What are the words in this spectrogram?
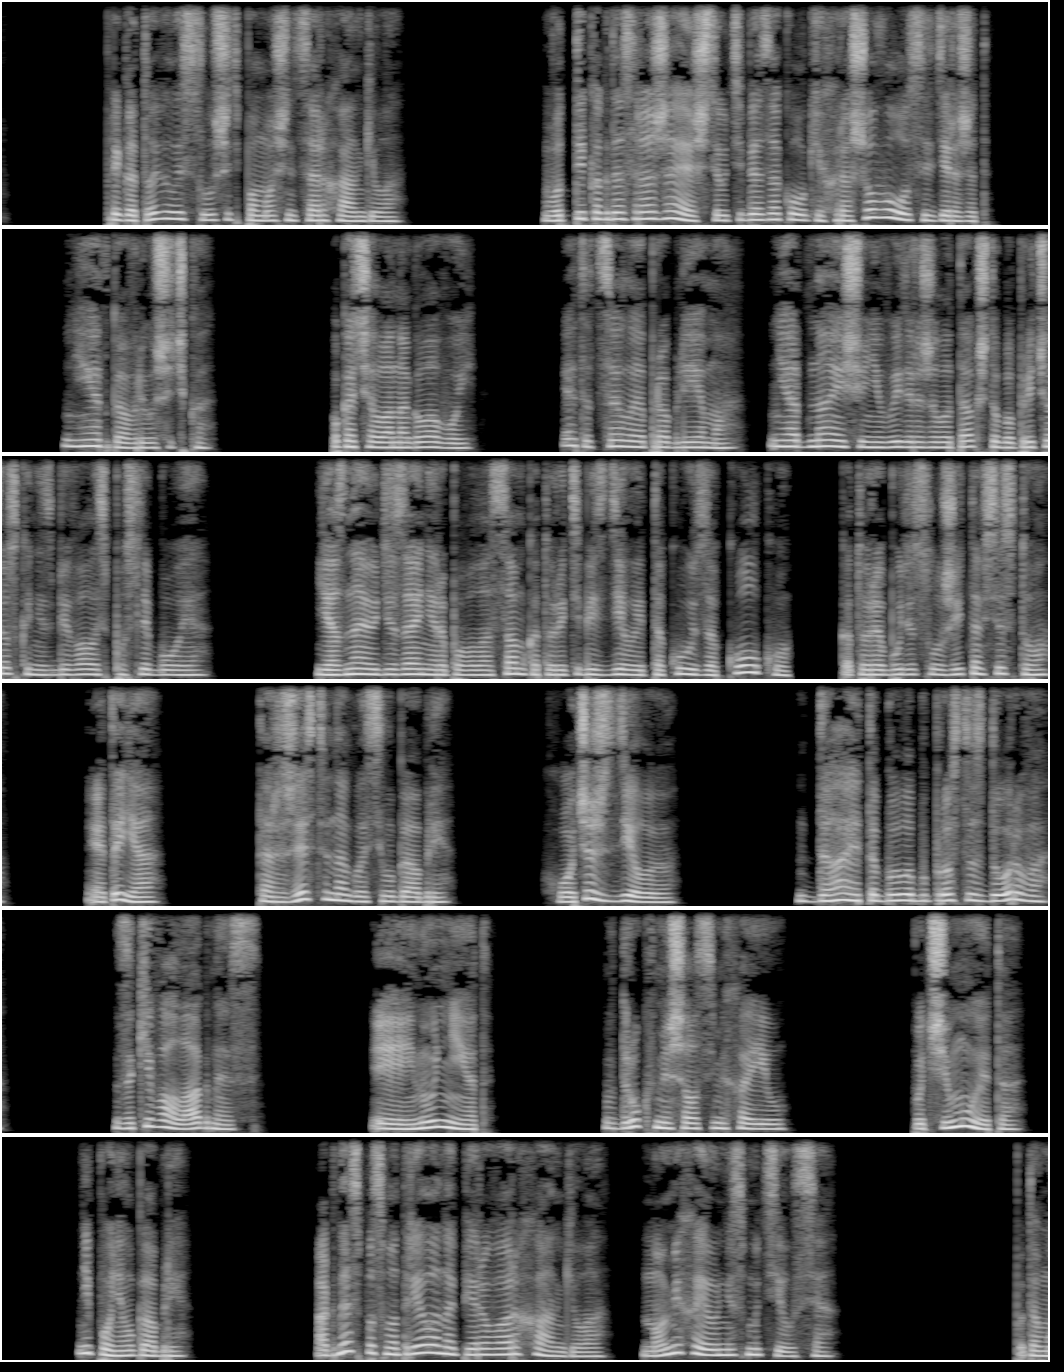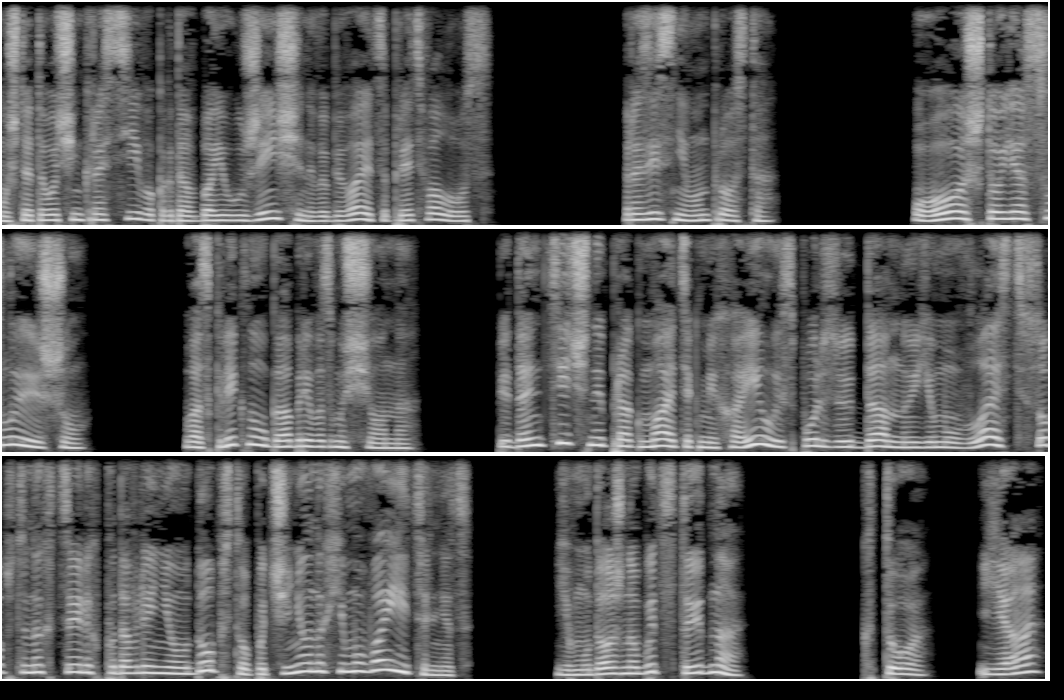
Приготовилась слушать помощница Архангела. Вот ты, когда сражаешься, у тебя заколки хорошо волосы держат? Нет, Гаврюшечка. Покачала она головой. Это целая проблема. Ни одна еще не выдержала так, чтобы прическа не сбивалась после боя. Я знаю дизайнера по волосам, который тебе сделает такую заколку, которая будет служить на все сто. Это я. Торжественно огласил Габри. Хочешь, сделаю? Да, это было бы просто здорово. Закивала Агнес. Эй, ну нет. Вдруг вмешался Михаил. Почему это? Не понял Габри. Агнес посмотрела на первого архангела, но Михаил не смутился. Потому что это очень красиво, когда в бою у женщины выбивается прядь волос. Разъяснил он просто. О, что я слышу! воскликнул Габри возмущенно. Педантичный прагматик Михаил использует данную ему власть в собственных целях подавления удобства подчиненных ему воительниц. Ему должно быть стыдно. Кто? Я?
